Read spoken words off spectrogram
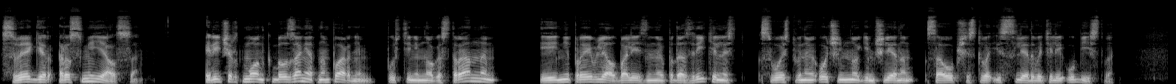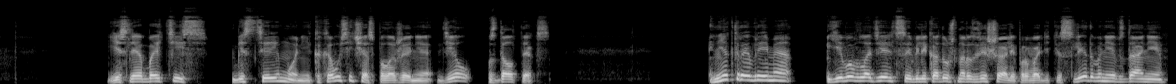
Свегер рассмеялся. Ричард Монк был занятным парнем, пусть и немного странным, и не проявлял болезненную подозрительность, свойственную очень многим членам сообщества исследователей убийства. Если обойтись без церемоний, каково сейчас положение дел с Далтекс? Некоторое время его владельцы великодушно разрешали проводить исследования в здании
